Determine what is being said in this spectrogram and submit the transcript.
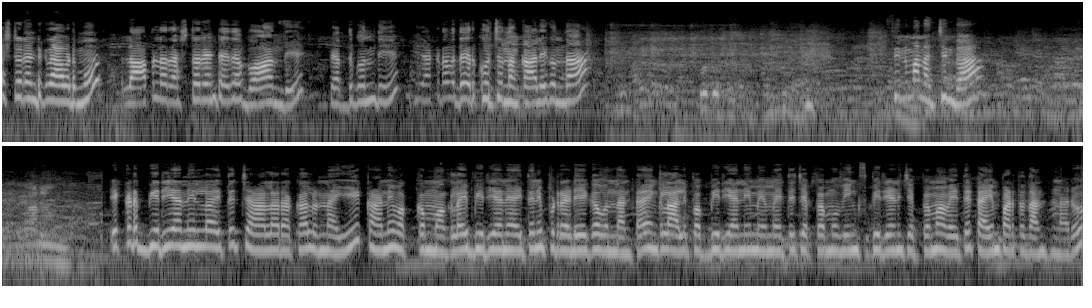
రెస్టారెంట్కి రావడము. లోపల రెస్టారెంట్ అయితే బాగుంది. పెద్దగా ఉంది ఎక్కడ దగ్గర కూర్చుందాం? ఖాళీగా ఉందా సినిమా నచ్చిందా? ఇక్కడ బిర్యానీలో అయితే చాలా రకాలు ఉన్నాయి కానీ ఒక్క మొగలై బిర్యానీ అయితే ఇప్పుడు రెడీగా ఉందంట. ఇంకా లాలీపాప్ బిర్యానీ మేమైతే చెప్పాము వింగ్స్ బిర్యానీ చెప్పాము అవి అయితే టైం పడుతుంది అంటున్నారు.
